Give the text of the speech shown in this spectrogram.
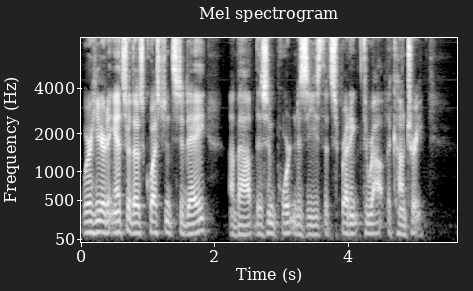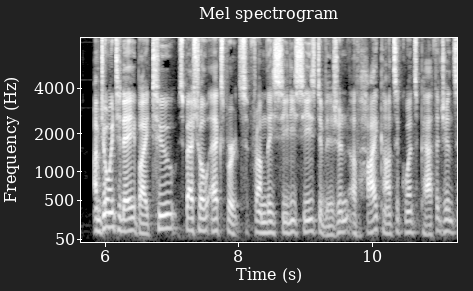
we're here to answer those questions today about this important disease that's spreading throughout the country. I'm joined today by two special experts from the CDC's Division of High Consequence Pathogens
